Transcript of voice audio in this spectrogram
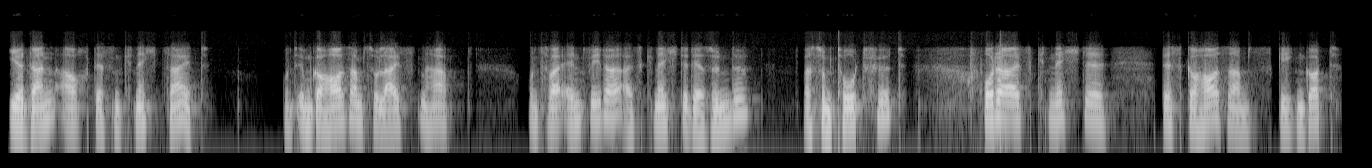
ihr dann auch dessen Knecht seid und im Gehorsam zu leisten habt, und zwar entweder als Knechte der Sünde, was zum Tod führt, oder als Knechte des Gehorsams gegen Gott,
